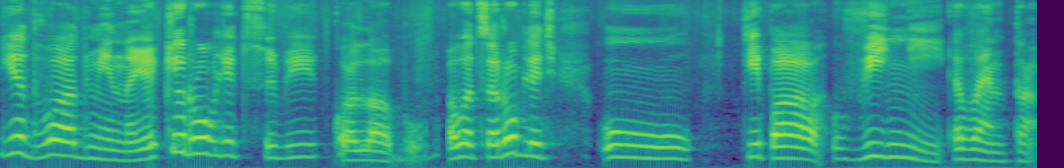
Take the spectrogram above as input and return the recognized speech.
є два адміна, які роблять собі колабу. Але це роблять у типа війні евента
